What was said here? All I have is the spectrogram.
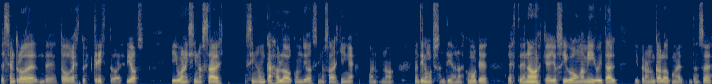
el centro de, todo esto es Cristo, es Dios. Y bueno, y si no sabes, si nunca has hablado con Dios, si no sabes quién es, bueno, no, no tiene mucho sentido, ¿no? Es como que, este, no, es que yo sigo a un amigo y tal, y pero nunca he hablado con él. Entonces,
